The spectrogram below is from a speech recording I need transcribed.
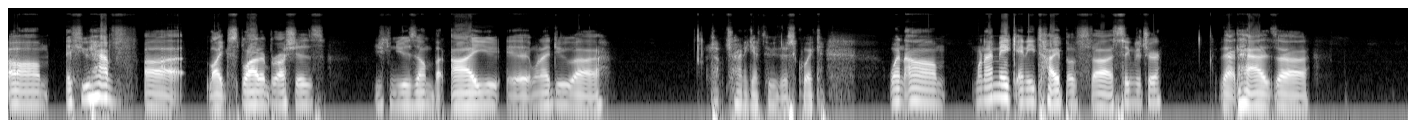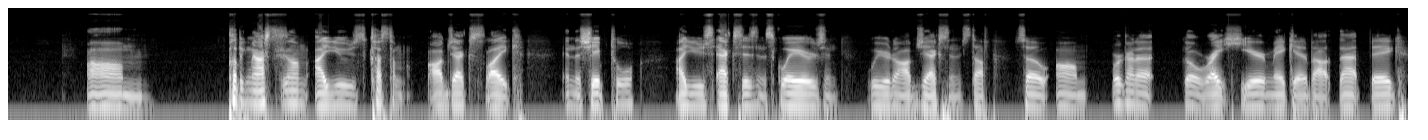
Um, if you have uh, like splatter brushes, you can use them. But I uh, when I do, uh, I'm trying to get through this quick. When um when I make any type of uh, signature that has uh um clipping masks them, I use custom objects like in the shape tool. I use X's and squares and weird objects and stuff. So um we're gonna go right here, make it about that big.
